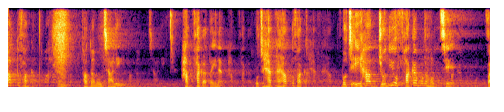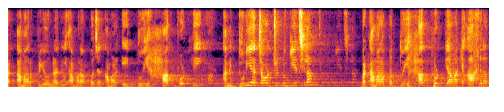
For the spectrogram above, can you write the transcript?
হাত ফাঁকা। ফাতেমা বলছে, আলী, হাত ফাঁকা, তাই না? বলছে হ্যাঁ হ্যাঁ হাত তো ফাঁকা। বলছে, এই হাত যদিও ফাঁকা মনে হচ্ছে বাট আমার প্রিয় নবী, আমার আব্বাজান, আমার এই দুই হাত ভর্তি আমি দুনিয়া চাওয়ার জন্য গিয়েছিলাম বাট আমার আব্বা দুই হাত ভর্তি আমাকে আখেরাত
